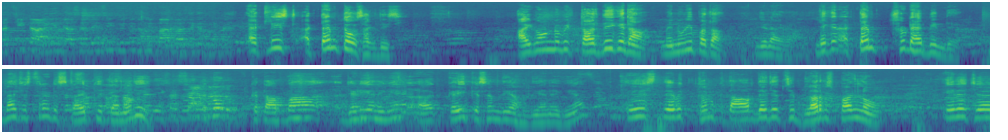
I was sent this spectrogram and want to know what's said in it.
ਸੱਚੀ ਟਾਲੀਆਂ ਜਾ ਸਕਦੀਆਂ ਸੀ ਕਿਉਂਕਿ ਤੁਸੀਂ ਬਾਰ-ਬਾਰ ਜ਼ਿਕਰ ਕੀਤਾ ਐਟਲੀਸਟ ਅਟੈਂਪਟ ਹੋ ਸਕਦੀ ਸੀ ਆਈ ਡੋਨਟ ਨੋ ਵੀ ਟਲਦੀ ਕਿ ਨਾ ਮੈਨੂੰ ਨਹੀਂ ਪਤਾ ਜਿਹੜਾ ਹੈਗਾ ਲੇਕਿਨ attempt should have been there ਮੈਂ ਜਿਸ ਤਰ੍ਹਾਂ ਡਿਸਕ੍ਰਾਈਬ ਕੀਤਾ ਨਾ ਜੀ ਦੇਖੋ ਕਿਤਾਬਾਂ ਜਿਹੜੀਆਂ ਨੇਗੀਆਂ ਅ, ਕਈ ਕਿਸਮ ਦੀਆਂ ਹੁੰਦੀਆਂ ਨੇਗੀਆਂ ਇਸ ਦੇ ਵਿੱਚ ਤੁਹਾਨੂੰ ਕਿਤਾਬ ਦੇ ਜੇ ਤੁਸੀਂ ਬਲਰਬਸ ਪੜ੍ਹ ਲਓ ਇਹਦੇ ਚ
